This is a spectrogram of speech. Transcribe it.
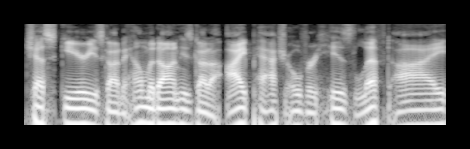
chest gear. He's got a helmet on. He's got an eye patch over his left eye.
